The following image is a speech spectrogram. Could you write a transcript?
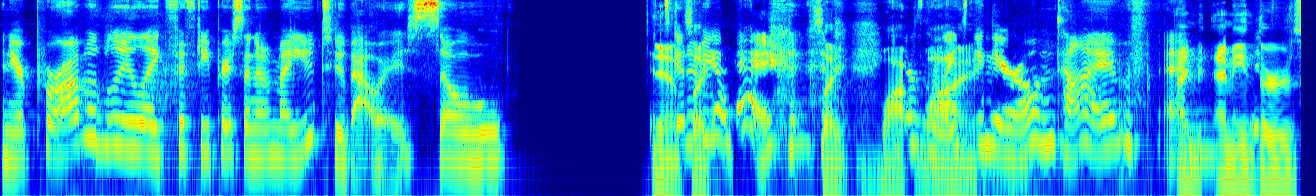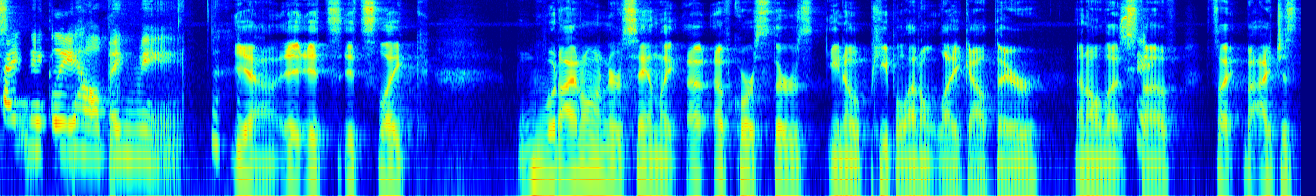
and you're probably like 50% of my YouTube hours. So it's yeah, gonna like, be okay. It's like why? why? Wasting your own time. I mean, I mean, there's technically helping me. yeah, it, it's it's like what I don't understand. Like, uh, of course, there's you know people I don't like out there and all that sure. stuff. Like, but I just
